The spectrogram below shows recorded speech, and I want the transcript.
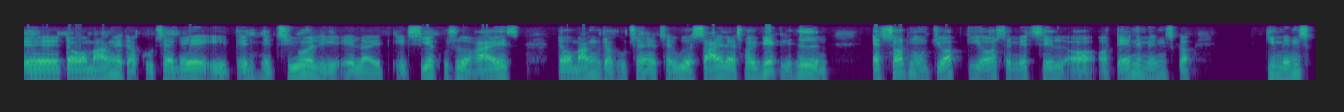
Øh, der var mange, der kunne tage med et, enten et tivoli eller et, et cirkus ud at rejse. Der var mange, der kunne tage, tage ud og sejle. Jeg tror i virkeligheden, at sådan nogle job, de også er med til at, at danne mennesker, give mennesker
